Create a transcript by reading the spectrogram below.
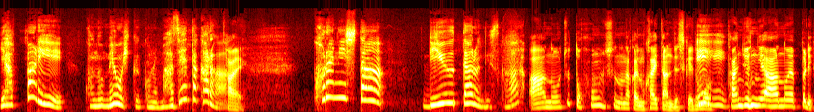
やっぱりこの目を引くこのマゼンタカラー、はい、これにした理由ってあるんですか？あのちょっと本書の中でも書いたんですけれども、ええ、単純にあのやっぱり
